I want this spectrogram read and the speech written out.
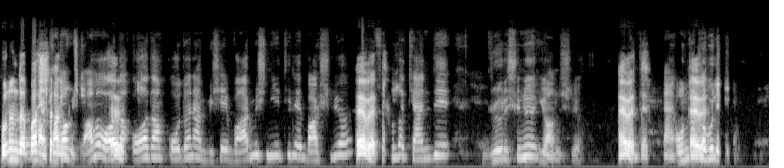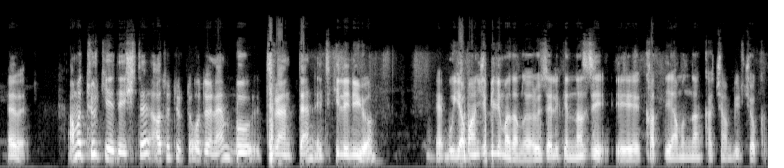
Bunun da başlangıcı tamam işte. ama o, evet. adam, o adam o dönem bir şey varmış niyetiyle başlıyor. Evet. Sonunda kendi görüşünü yanlışlıyor. Evet. Yani onu da evet. kabul ediyor. Evet. Ama Türkiye'de işte Atatürk de o dönem bu trendten etkileniyor. Bu yabancı bilim adamları özellikle Nazi e, katliamından kaçan birçok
